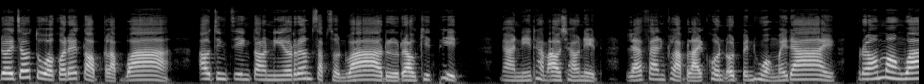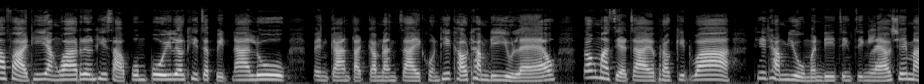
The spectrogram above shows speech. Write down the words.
โดยเจ้าตัวก็ได้ตอบกลับว่า เอาจริง ๆ ตอนนี้เริ่มสับสนว่าหรือเราคิดผิด งานนี้ทำเอาชาวเน็ต และแฟนคลับหลายคนอดเป็นห่วงไม่ได้ เพราะมองว่าฝ่ายที่ยังว่าเรื่องที่สาวปุ้มปุ้ยเลือกที่จะปิดหน้าลูก เป็นการตัดกำลังใจคนที่เขาทำดีอยู่แล้ว ต้องมาเสียใจเพราะคิดว่าที่ทำอยู่มันดีจริง ๆ แล้วใช่ไหม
